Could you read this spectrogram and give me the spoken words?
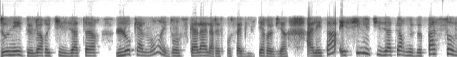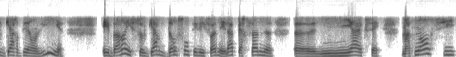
données de leurs utilisateurs localement, et dans ce cas-là, la responsabilité revient à l'État. Et si l'utilisateur ne veut pas sauvegarder en ligne, eh ben, il sauvegarde dans son téléphone et là, personne euh, n'y a accès. Maintenant, si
